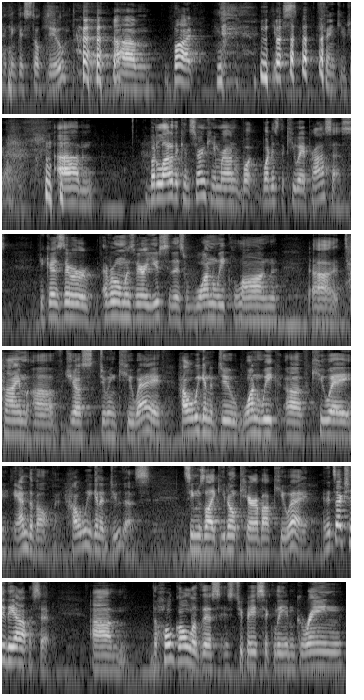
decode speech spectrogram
I think they still do. um, but, yes, thank you, Joe. Um, but a lot of the concern came around what, what is the QA process? Because there were, everyone was very used to this one week long uh, time of just doing QA. How are we going to do one week of QA and development? How are we going to do this? It seems like you don't care about QA. And it's actually the opposite. Um, the whole goal of this is to basically ingrain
